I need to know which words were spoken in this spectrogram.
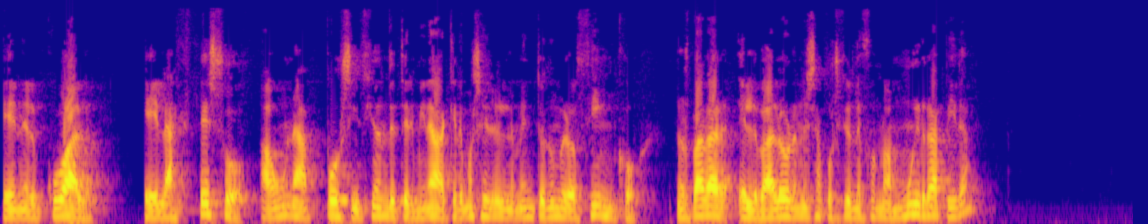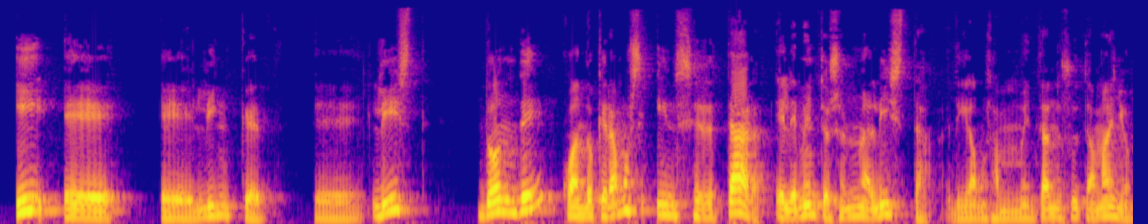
en el cual el acceso a una posición determinada, queremos el elemento número 5, nos va a dar el valor en esa posición de forma muy rápida. Y eh, linked list, donde cuando queramos insertar elementos en una lista, digamos, aumentando su tamaño,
